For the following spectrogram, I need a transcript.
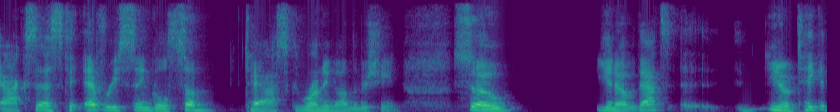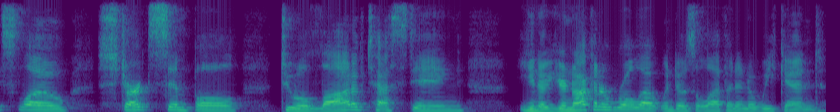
access to every single sub task running on the machine. So you know that's you know take it slow start simple do a lot of testing you know you're not going to roll out windows 11 in a weekend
